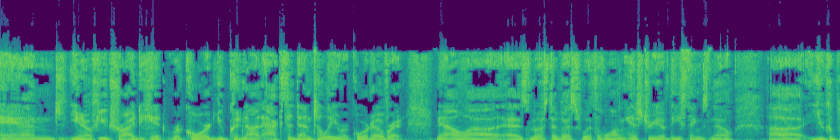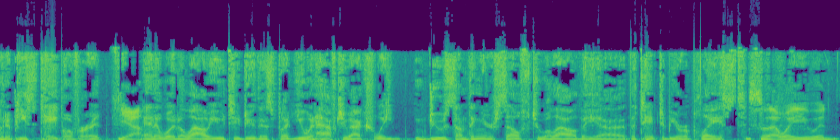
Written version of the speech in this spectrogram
and you know if you tried to hit record you could not accidentally record over it. Now uh, as most of us with a long history of these things know uh, you could put a piece of tape over it. Yeah. and it would allow you to do this but you would have to actually do something yourself to allow the uh, the tape to be replaced. So that way you would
